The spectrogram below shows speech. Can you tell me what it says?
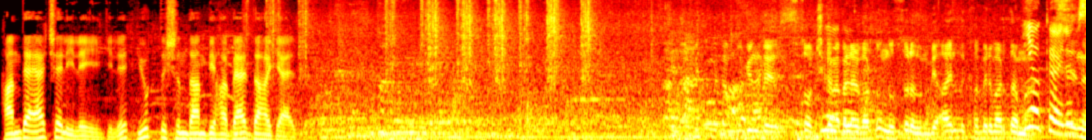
Hande Erçel ile ilgili, yurt dışından bir haber daha geldi. Bugün de son çıkan haberler vardı onu da soralım. Bir ayrılık haberi vardı ama. Yok öyle bir şey.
